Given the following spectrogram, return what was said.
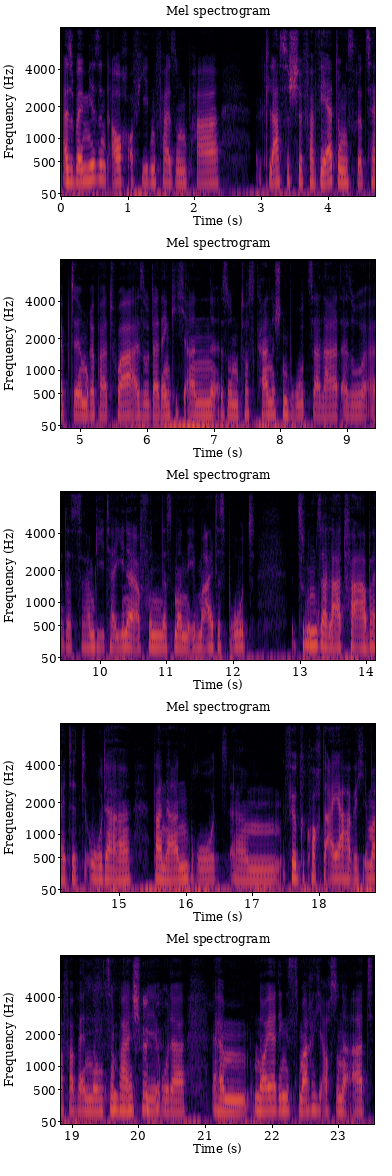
Also bei mir sind auch auf jeden Fall so ein paar klassische Verwertungsrezepte im Repertoire. Also da denke ich an so einen toskanischen Brotsalat. Also äh, das haben die Italiener erfunden, dass man eben altes Brot zu einem Salat verarbeitet oder Bananenbrot. Ähm, für gekochte Eier habe ich immer Verwendung zum Beispiel. oder ähm, neuerdings mache ich auch so eine Art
